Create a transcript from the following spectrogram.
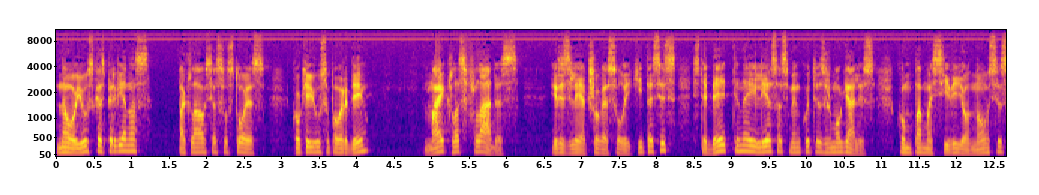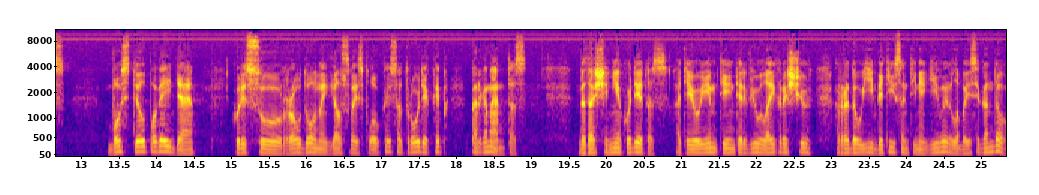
Na, o jūs kas per vienas? paklausė sustojęs. Kokia jūsų pavardė? Michaelas Fladas, Irzliai atšovęs sulaikytasis, stebėtinai liesas menkutis žmogelis, kumpa masyvi jo nosis, vos tilpo veide, kuris su raudonai gelsvais plaukais atrodė kaip pergamentas. Bet aš čia nieko dėtas, atėjau imti interviu laikraščių, radau jį betysantį negyvą ir labai įsigandau.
